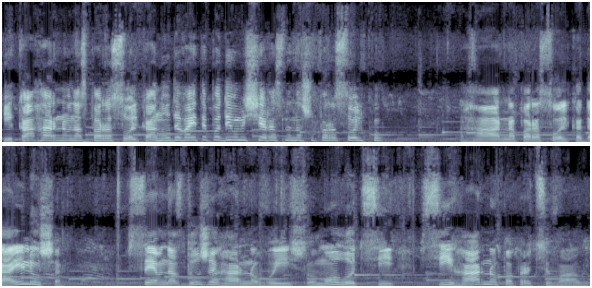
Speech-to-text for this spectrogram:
Яка гарна у нас парасолька. А ну давайте подивимося ще раз на нашу парасольку. Гарна парасолька, да, Ілюша? Все в нас дуже гарно вийшло. Молодці. Всі гарно попрацювали.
